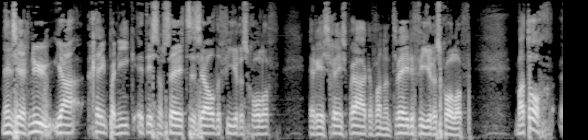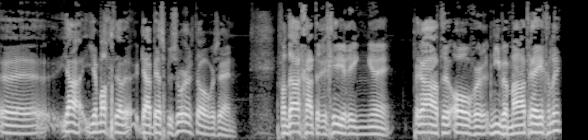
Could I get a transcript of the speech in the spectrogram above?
Men zegt nu, ja, geen paniek. Het is nog steeds dezelfde virusgolf. Er is geen sprake van een tweede virusgolf. Maar toch, uh, ja, je mag daar best bezorgd over zijn. Vandaag gaat de regering eh, praten over nieuwe maatregelen.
